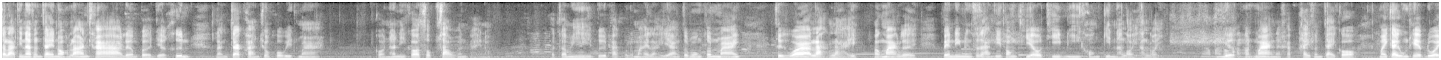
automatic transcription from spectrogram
ตลาดที่น่าสนใจเนาะร้านค้าเริ่มเปิดเยอะขึ้น หลังจากผ่านช่วงโควิดมา ก่อนหน้านี้ก็ซบเซากันไปเนาะก็จะมีพืชผักผลไม้หลายอย่างต้นมงต้นไม้ ถือว่าหลากหลายมากๆเลย เป็นอีกหนึ่งสถานที่ท่องเที่ยวที่มีของกินอร่อยอร่อยเยอะมากๆนะครับ ใครสนใจก็ไม่ไกลกรุงเทพด้วย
